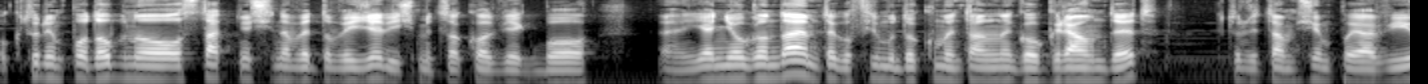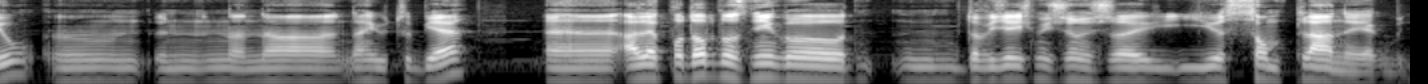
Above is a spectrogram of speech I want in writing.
o którym podobno ostatnio się nawet dowiedzieliśmy cokolwiek, bo ja nie oglądałem tego filmu dokumentalnego Grounded, który tam się pojawił na, na, na YouTubie. E, ale podobno z niego mm, dowiedzieliśmy się, że są plany jakby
